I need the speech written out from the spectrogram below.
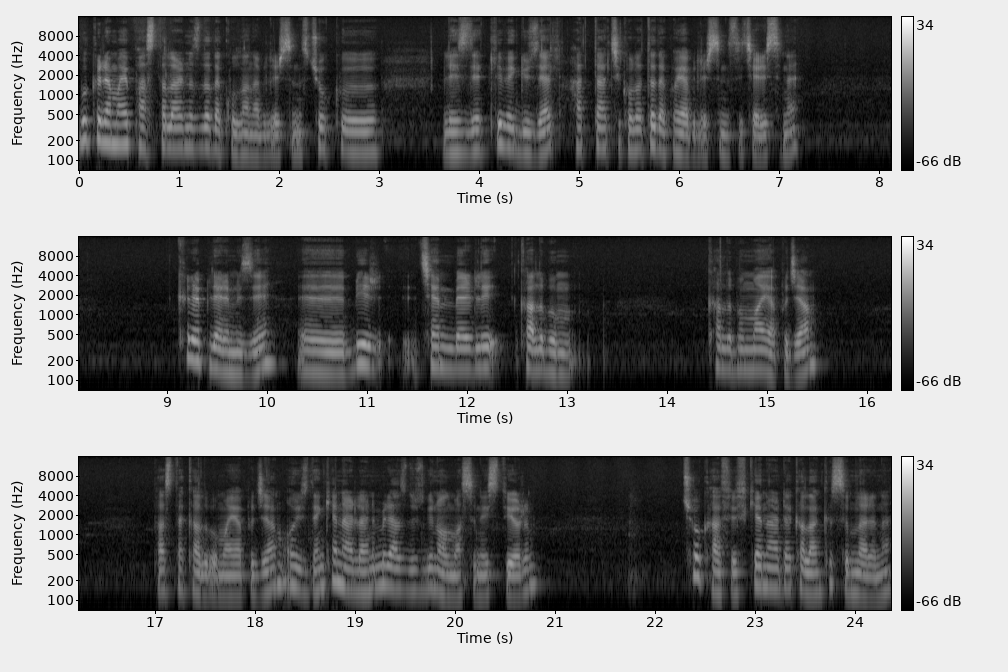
Bu kremayı pastalarınızda da kullanabilirsiniz. Çok e, lezzetli ve güzel. Hatta çikolata da koyabilirsiniz içerisine. Kreplerimizi e, bir çemberli kalıbım kalıbıma yapacağım. Pasta kalıbıma yapacağım. O yüzden kenarlarının biraz düzgün olmasını istiyorum çok hafif kenarda kalan kısımlarını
